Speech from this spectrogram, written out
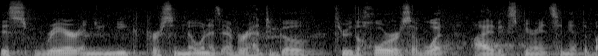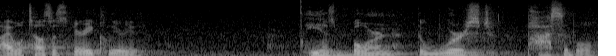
this rare and unique person. No one has ever had to go through the horrors of what I have experienced. And yet the Bible tells us very clearly He has borne the worst possible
